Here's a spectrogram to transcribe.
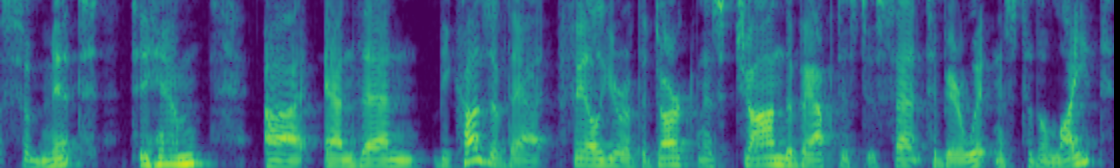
submit to him. Uh, and then, because of that failure of the darkness, John the Baptist is sent to bear witness to the light.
